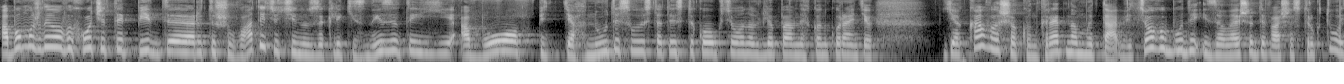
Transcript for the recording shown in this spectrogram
Або, можливо, ви хочете підретушувати цю ціну за клік і знизити її, або підтягнути свою статистику аукціонів для певних конкурентів. Яка ваша конкретна мета? Від цього буде і залежати ваша структура.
